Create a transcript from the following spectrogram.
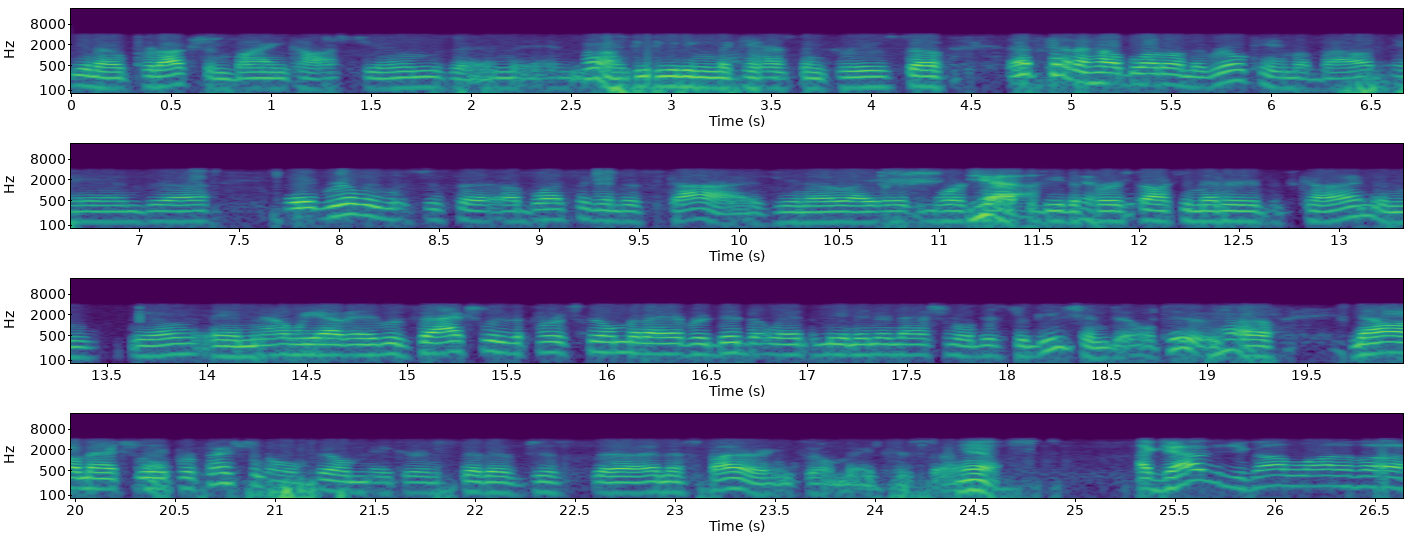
you know, production, buying costumes and, and, and feeding the cast and crew. So that's kind of how Blood on the Reel came about, and uh, it really was just a, a blessing in disguise. You know, I, it worked Yeah, out to be the yeah. first documentary of its kind, and you know, and now we have. It was actually the first film that I ever did that landed me an international distribution deal too. Yeah. So now I'm actually a professional filmmaker instead of just uh, an aspiring filmmaker. So Yeah. I gathered you got a lot of uh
